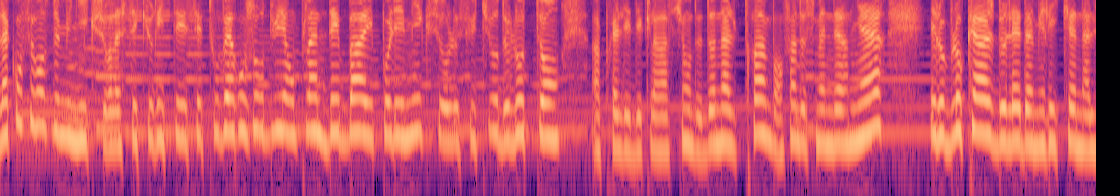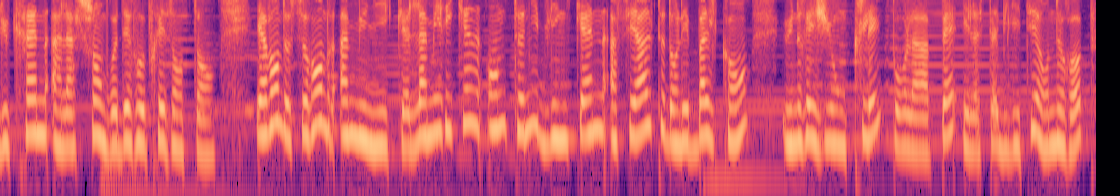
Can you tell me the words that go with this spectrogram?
La conférence de Munich sur la sécurité s'est ouverte aujourd'hui en plein débat et polémique sur le futur de l'OTAN, après les déclarations de Donald Trump en fin de semaine dernière et le blocage de l'aide américaine à l'Ukraine à la Chambre des représentants. Et avant de se rendre à Munich, l'Américain Anthony Blinken a fait halte dans les Balkans, une région clé pour la paix et la stabilité en Europe,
